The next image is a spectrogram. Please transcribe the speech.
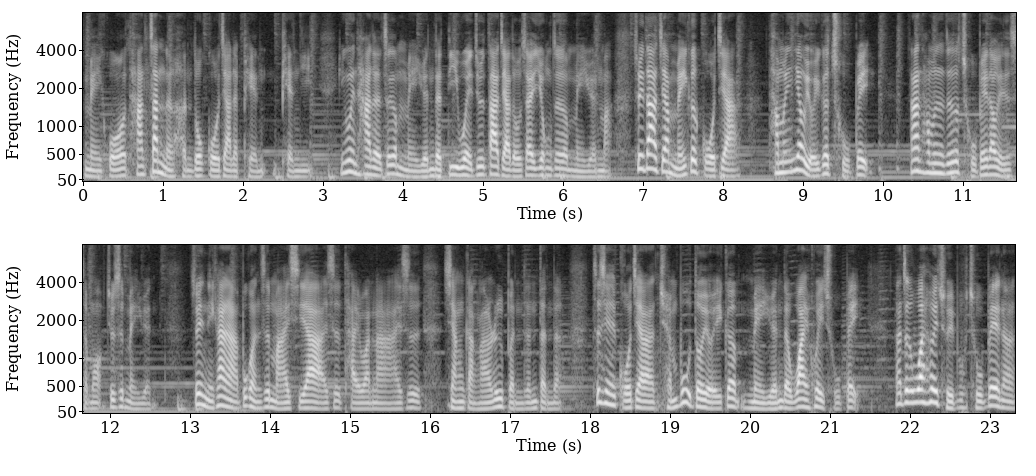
美国它占了很多国家的便便宜，因为它的这个美元的地位，就是大家都在用这个美元嘛，所以大家每一个国家他们要有一个储备。那他们的这个储备到底是什么？就是美元。所以你看啊，不管是马来西亚还是台湾啊，还是香港啊、日本等等的这些国家，全部都有一个美元的外汇储备。那这个外汇储储备呢，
